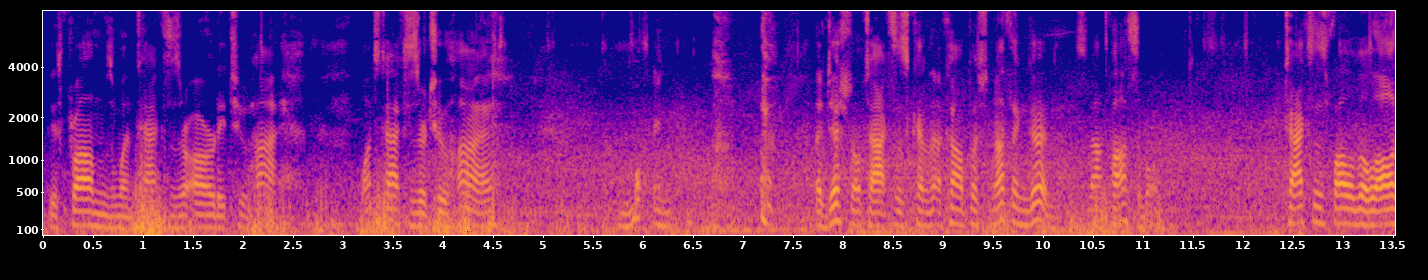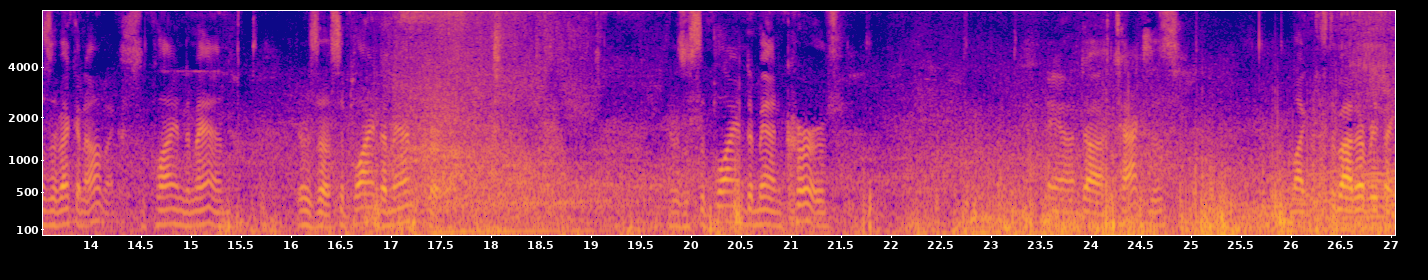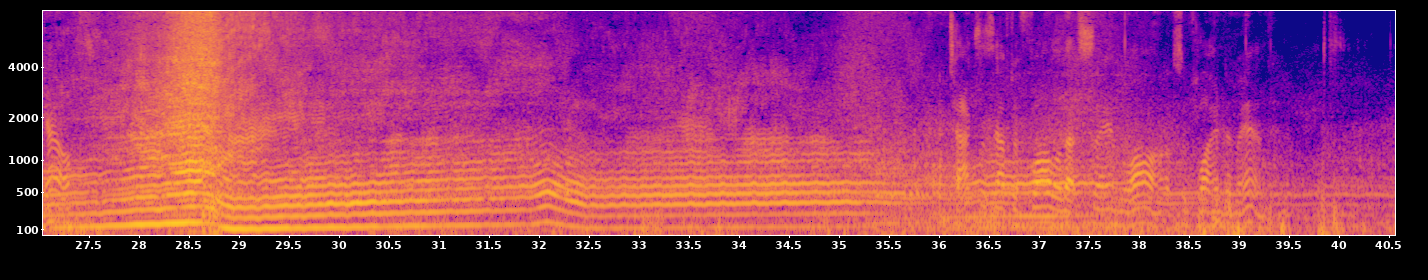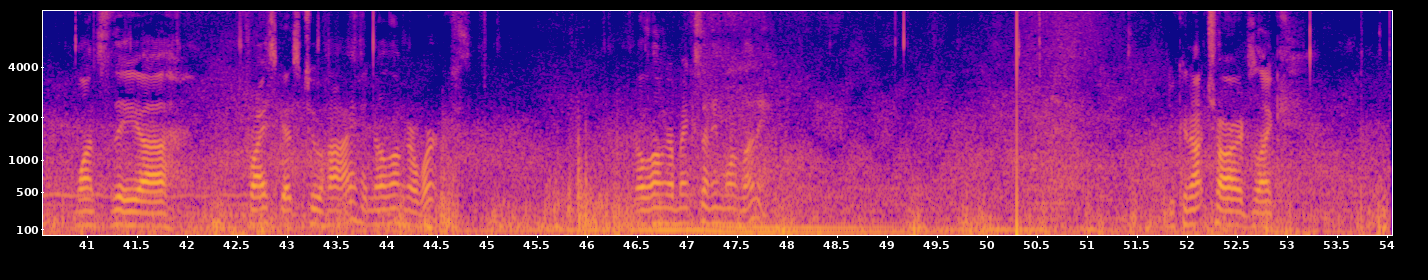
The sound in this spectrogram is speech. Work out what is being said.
these problems when taxes are already too high once taxes are too high, additional taxes can accomplish nothing good. It's not possible. Taxes follow the laws of economics, supply and demand. There's a supply and demand curve. There's a supply and demand curve. And uh, taxes, like just about everything else, taxes have to follow that same law of supply and demand. Once the uh, price gets too high, it no longer works. no longer makes any more money. You cannot charge like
